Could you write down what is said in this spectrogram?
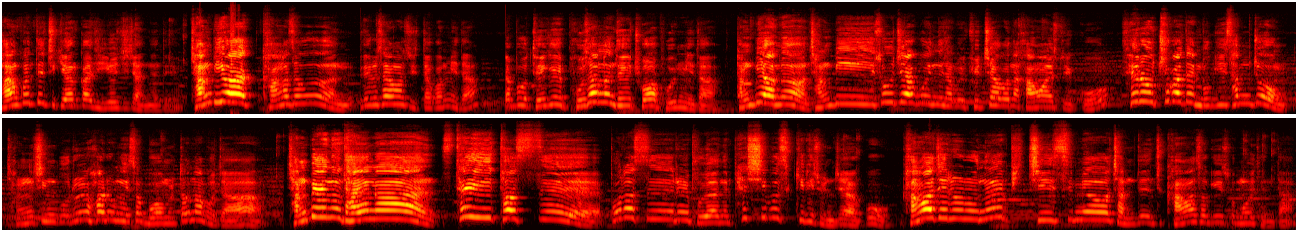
다음 컨텐츠 기간까지 이어지지 않는데요. 장비와 강화석은 그대로 사용할 수 있다고 합니다. 야, 뭐 되게 보상은 되게 좋아 보입니다. 장비하면 장비 소지하고 있는 장비를 교체하거나 강화할 수 있고 새로 추가된 무기 3종 장신구를 활용해서 모험을 떠나보자. 장비에는 다양한 스테이터스 보너스를 부여하는 패시브 스킬이 존재하고 강화 재료로는 빛이 스며 잠든 강화석이 소모된다.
